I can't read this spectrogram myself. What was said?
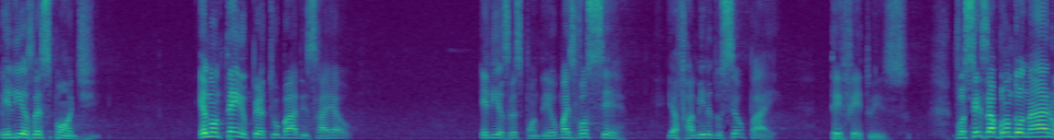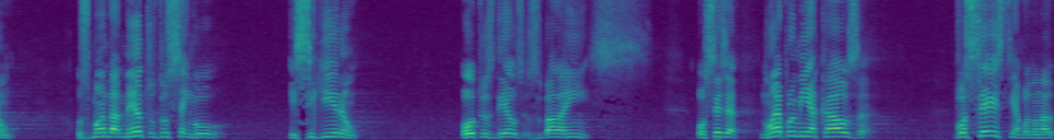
Elias responde: Eu não tenho perturbado Israel. Elias respondeu: Mas você e a família do seu pai têm feito isso. Vocês abandonaram os mandamentos do Senhor e seguiram outros deuses, os balaíns. Ou seja, não é por minha causa. Vocês têm abandonado.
